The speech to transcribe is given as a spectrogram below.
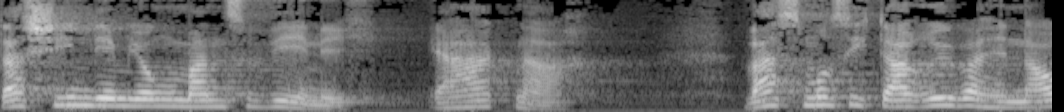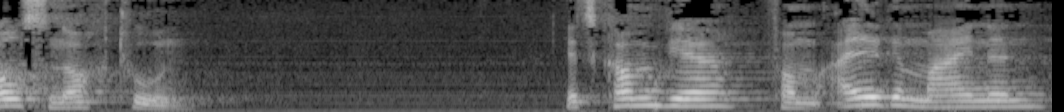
das schien dem jungen Mann zu wenig. Er hakt nach. Was muss ich darüber hinaus noch tun? Jetzt kommen wir vom Allgemeinen,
